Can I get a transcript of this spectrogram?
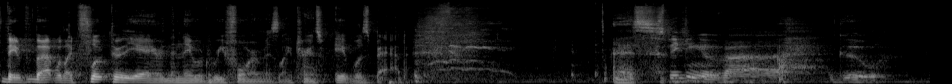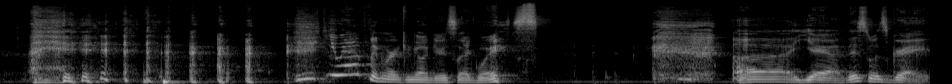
they that would like float through the air and then they would reform as like trans it was bad It's- Speaking of uh, goo, you have been working on your segues. Uh yeah this was great.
